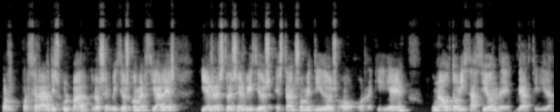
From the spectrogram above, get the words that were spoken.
por, cerrar, disculpad, los servicios comerciales y el resto de servicios están sometidos o, requieren una autorización de, actividad.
